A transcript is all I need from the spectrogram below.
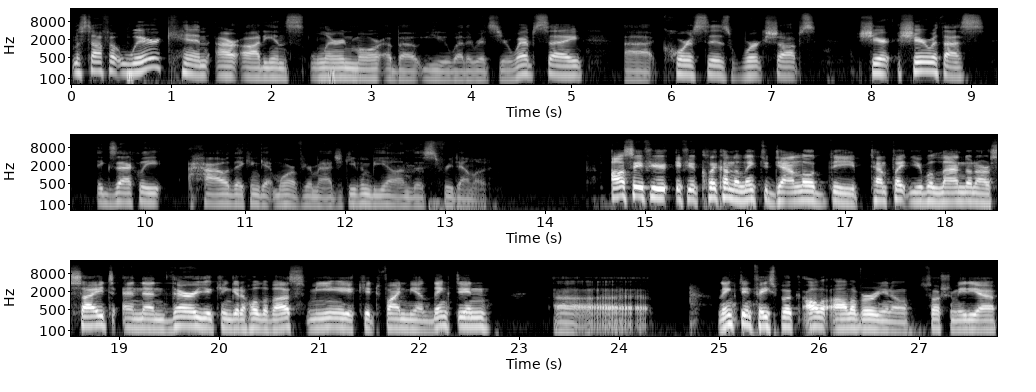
Mustafa, where can our audience learn more about you? Whether it's your website, uh, courses, workshops, share share with us exactly how they can get more of your magic, even beyond this free download. Also, if you if you click on the link to download the template, you will land on our site, and then there you can get a hold of us. Me, you could find me on LinkedIn, uh, LinkedIn, Facebook, all all over you know social media,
